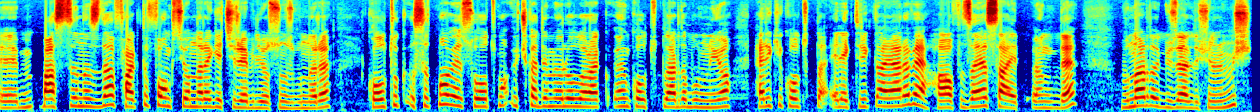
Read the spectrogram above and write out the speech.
e, bastığınızda farklı fonksiyonlara geçirebiliyorsunuz bunları. Koltuk ısıtma ve soğutma 3 kademeli olarak ön koltuklarda bulunuyor. Her iki koltukta elektrikli ayara ve hafızaya sahip önde. Bunlar da güzel düşünülmüş.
